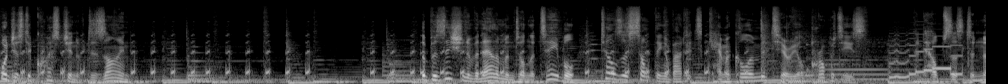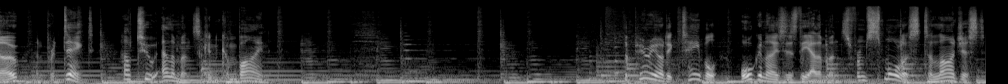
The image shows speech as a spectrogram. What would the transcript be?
or just a question of design. The position of an element on the table tells us something about its chemical and material properties, and helps us to know and predict how two elements can combine. Periodic table organizes the elements from smallest to largest,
